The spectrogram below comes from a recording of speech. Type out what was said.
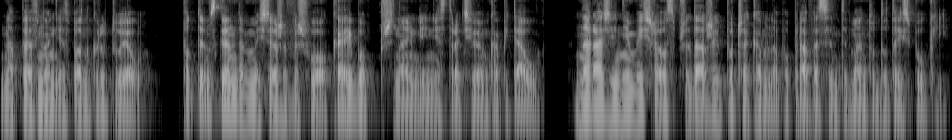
na pewno nie zbankrutują. Pod tym względem myślę, że wyszło ok, bo przynajmniej nie straciłem kapitału. Na razie nie myślę o sprzedaży i poczekam na poprawę sentymentu do tej spółki.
